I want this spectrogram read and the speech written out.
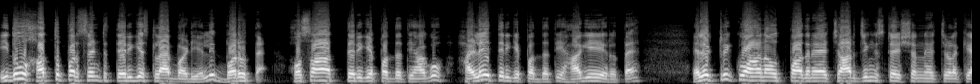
ಇದು ಹತ್ತು ಪರ್ಸೆಂಟ್ ತೆರಿಗೆ ಸ್ಲ್ಯಾಬ್ ಅಡಿಯಲ್ಲಿ ಬರುತ್ತೆ. ಹೊಸ ತೆರಿಗೆ ಪದ್ಧತಿ ಹಾಗೂ ಹಳೆ ತೆರಿಗೆ ಪದ್ಧತಿ ಹಾಗೆಯೇ ಇರುತ್ತೆ. ಎಲೆಕ್ಟ್ರಿಕ್ ವಾಹನ ಉತ್ಪಾದನೆ, ಚಾರ್ಜಿಂಗ್ ಸ್ಟೇಷನ್ ಹೆಚ್ಚಳಕ್ಕೆ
